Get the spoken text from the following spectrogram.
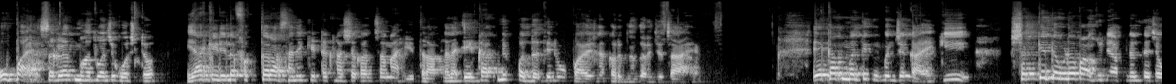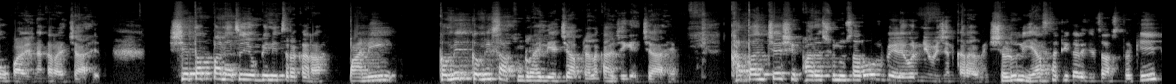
उपाय सगळ्यात महत्वाची गोष्ट या किडीला फक्त रासायनिक कीटकनाशकांचा नाही तर आपल्याला एकात्मिक पद्धतीने उपाययोजना करणं गरजेचं आहे. एकात्मिक म्हणजे काय? की शक्य तेवढ्या बाजूने आपल्याला त्याच्या उपाययोजना करायच्या आहेत. शेतात पाण्याचा योग्य निचरा करा. पाणी कमीत कमी साचून राहील याची आपल्याला काळजी घ्यायची आहे. खतांच्या शिफारशीनुसार वेळेवर नियोजन करावे. शेड्यूल यासाठी गरजेचं असतं की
